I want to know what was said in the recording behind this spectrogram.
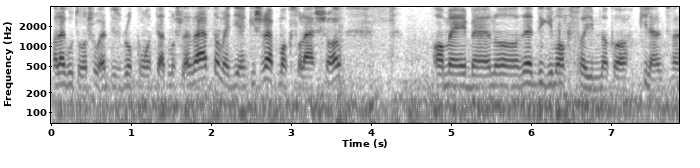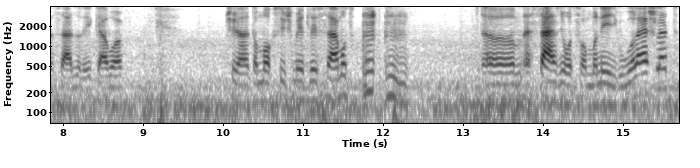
a legutolsó edzésblokkomat tehát most lezártam egy ilyen kis repmaxolással, amelyben az eddigi maxaimnak a 90%-ával csináltam max ismétlés számot. Ez 180-ban 4 googolás lett,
